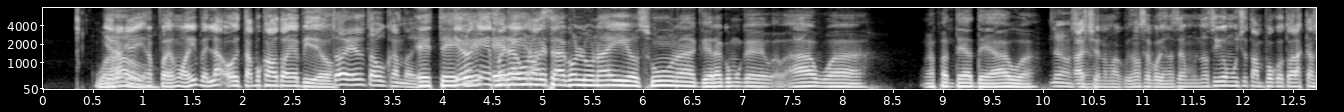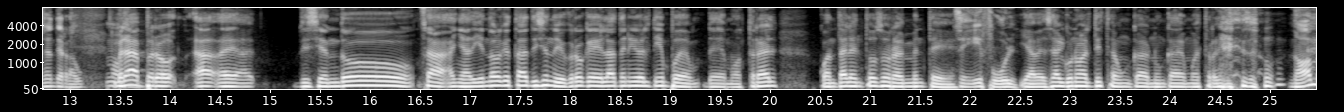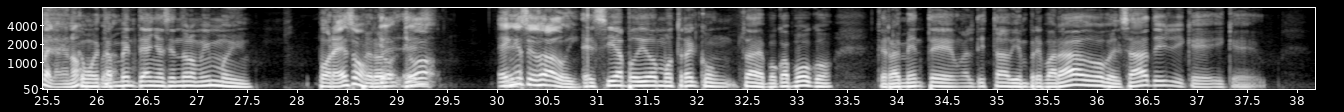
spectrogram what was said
Wow. Yo creo que nos podemos ir, ¿verdad? O estás buscando todavía el video. Todavía está buscando ahí. Este, Yo creo eh, que fue era que uno que estaba con Luna y Osuna, que era como que agua, unas pantallas de agua. no sé. Hacho, no me acuerdo, no sé porque no, sé, no sigo mucho tampoco todas las canciones de Raúl. No Mira, sé. pero ah, eh, diciendo, o sea, añadiendo lo que estabas diciendo, yo creo que él ha tenido el tiempo de, de demostrar cuán talentoso realmente es. Sí, full. Y a veces algunos artistas nunca, nunca demuestran eso. No, en verdad que no. como que están 20 años haciendo lo mismo y Por eso, Pero yo, él- yo- en él- eso yo se la doy. él sí ha podido mostrar con, ¿sabes? Poco a poco que realmente es un artista bien preparado, versátil y que, y que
